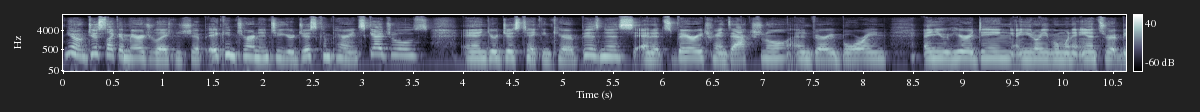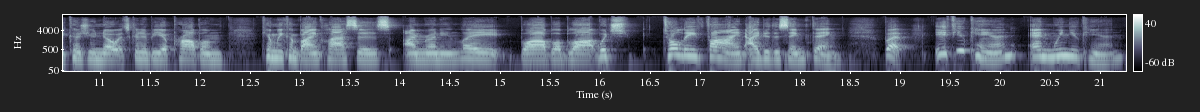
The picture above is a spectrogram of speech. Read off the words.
you know, just like a marriage relationship, it can turn into you're just comparing schedules and you're just taking care of business and it's very transactional and very boring. And you hear a ding and you don't even want to answer it because you know it's going to be a problem. Can we combine classes? I'm running late, blah, blah, blah, which Totally fine. I do the same thing. But if you can, and when you can,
